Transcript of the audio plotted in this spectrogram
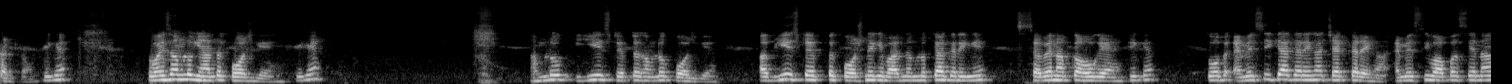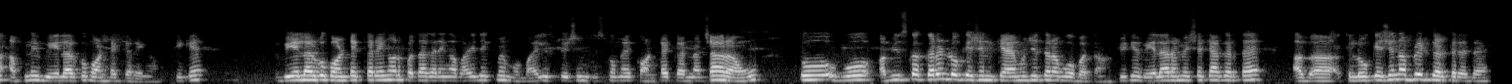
करता हूँ, ठीक है? तो वैसे हम लोग यहाँ तक पहुँच गए हैं, ठीक है? हम लोग ये स्टेप तक हम लोग पहुँच गए अब ये स्टेप तक पहुँचने के बाद में हम लोग क्या करेंगे? सेवन आपका हो गया है, ठीक है? तो अब एमएससी क्या करेगा? चेक करेगा। एमएससी वापस से ना अपने वी को कॉन्टेक्ट करेगा, ठीक है? वी को कॉन्टेक्ट करेंगे और पता करेगा, भाई देख, मैं मोबाइल स्टेशन जिसको मैं कॉन्टेक्ट करना चाह रहा हूँ तो वो, अभी उसका करंट लोकेशन क्या है? मुझे जरा वो बता। क्योंकि वी हमेशा क्या करता है? अब लोकेशन अपडेट करते रहता है।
